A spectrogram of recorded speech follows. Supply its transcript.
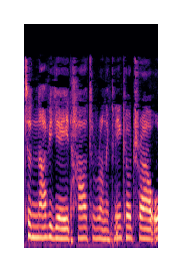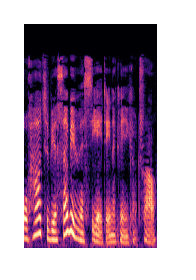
to navigate how to run a clinical trial or how to be a sub-investigator in a clinical trial.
